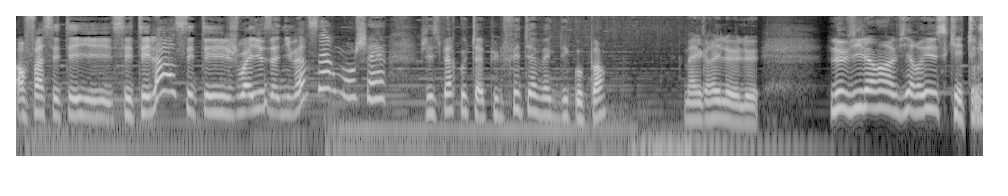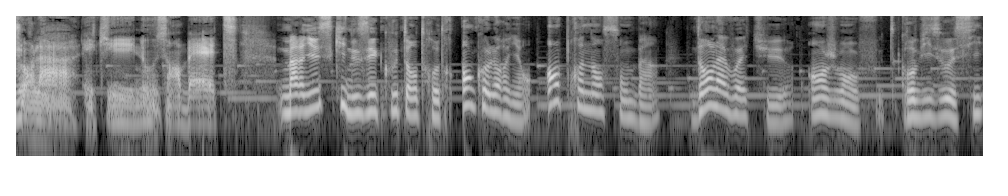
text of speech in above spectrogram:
Enfin, c'était là. C'était joyeux anniversaire, mon cher. J'espère que tu as pu le fêter avec des copains. Malgré le, le vilain virus qui est toujours là et qui nous embête. Marius qui nous écoute entre autres en coloriant, en prenant son bain, dans la voiture, en jouant au foot. Gros bisous aussi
